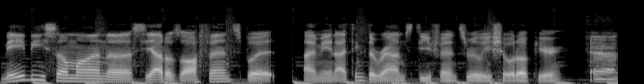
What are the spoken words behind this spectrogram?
Maybe some on uh, Seattle's offense, but I mean, I think the Rams defense really showed up here. Yeah,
